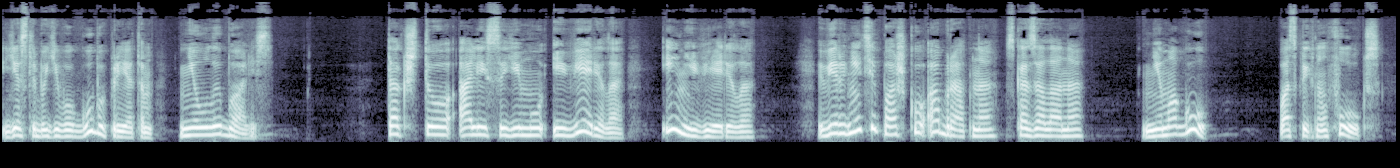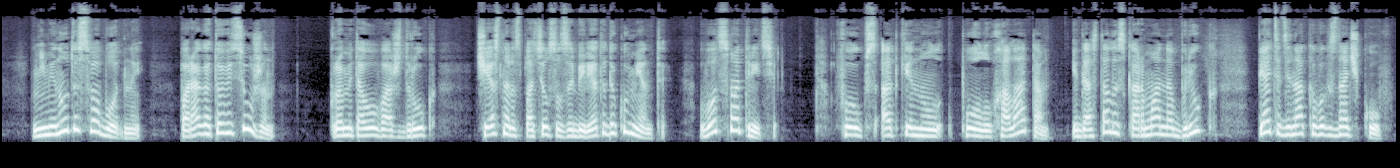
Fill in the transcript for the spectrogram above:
если бы его губы при этом не улыбались. Так что Алиса ему и верила, и не верила. «Верните Пашку обратно», — сказала она. «Не могу», — воскликнул Фукс. «Ни минуты свободной. Пора готовить ужин. Кроме того, ваш друг честно расплатился за билеты и документы. Вот смотрите». Фукс откинул полу халата и достал из кармана брюк пять одинаковых значков,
